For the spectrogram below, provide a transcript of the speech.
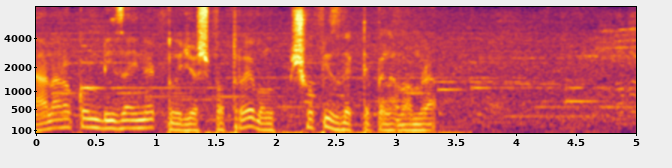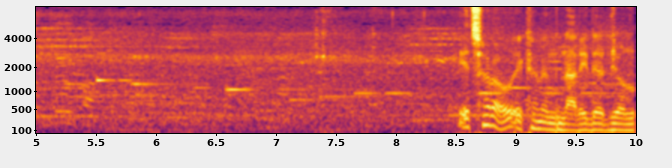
নানা রকম ডিজাইনের তৈজসপত্র এবং শোপিস দেখতে পেলাম আমরা। এছাড়াও এখানে নারীদের জন্য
